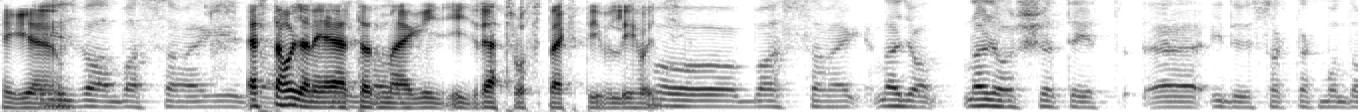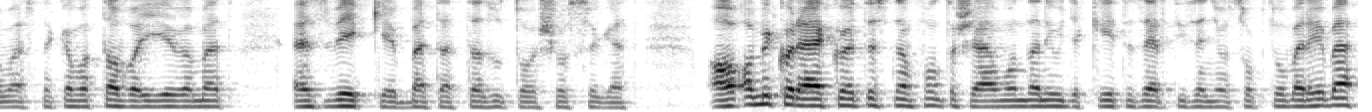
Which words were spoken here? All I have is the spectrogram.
Igen. Így van, bassza meg. Így Ezt te hogyan így élted van. meg, így, így retrospektívli, hogy... Ó, bassza meg, nagyon, nagyon sötét uh, időszaknak mondom ezt nekem. A tavalyi évemet ez végképp betette az utolsó szöget. A, amikor elköltöztem, fontos elmondani, ugye 2018. októberében,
